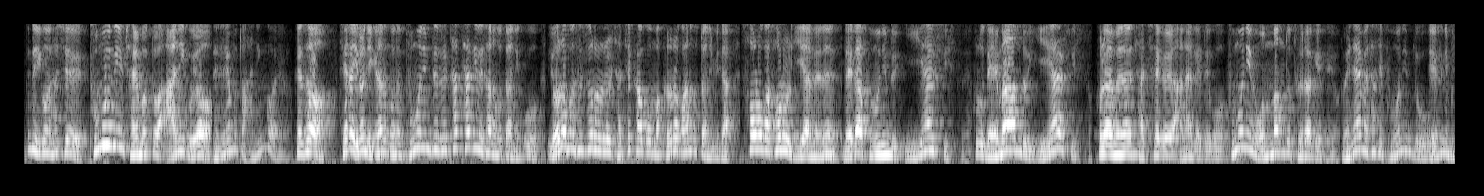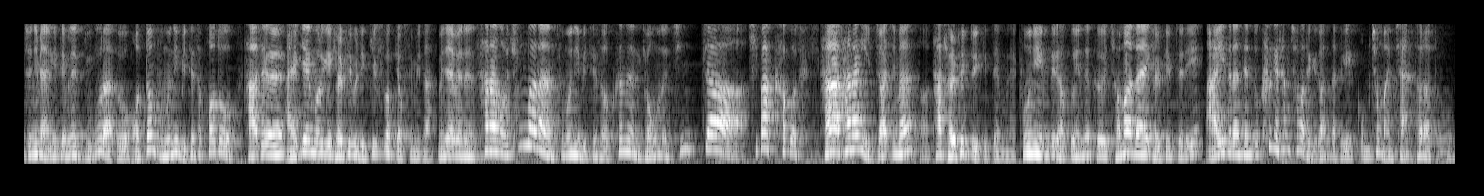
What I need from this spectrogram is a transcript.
근데 이건 사실 부모님 잘못도 아니고요. 내 잘못도 아닌 거예요. 그래서 제가 이런 얘기를 하는 거는 부모님들을 탓하기 위해서 하는 것도 아니고 여러분 스스로를 자책하고 막 그러라고 하는 것도 아닙니다. 서로가 서로를 이해하면은 내가 부모님도 이해할 수 있어요. 그리고 내 마음도 이해할 수 있어. 그러면은 자책을 안 하게 되고 부모님 원망도 덜 하게 돼요. 왜냐하면 사실 부모님도 예수님 부처님이 아니기 때문에 누구라도 어떤 부모님 밑에서 커도 다들 알게 모르게 결핍을 느낄 수밖에 없습니다. 왜냐면은 사랑으로 충만한 부모님 밑에서 크는 경우는 진짜 희박하거든요. 다 사랑이 있죠. 하지만 어, 다 결핍도 있기 때문에 부모님들이 갖고 있는 그 저마다의 결핍들이 아이들한테는 또 크게 상처가 되기도 한다. 그게 엄청 많지 않더라도.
